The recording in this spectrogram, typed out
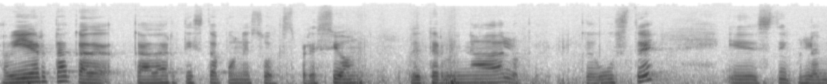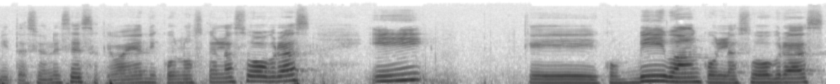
abierta, cada, artista pone su expresión determinada, lo que, guste. Este, pues la invitación es esa, que vayan y conozcan las obras y que convivan con las obras,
